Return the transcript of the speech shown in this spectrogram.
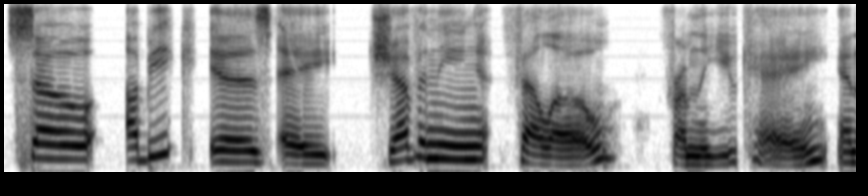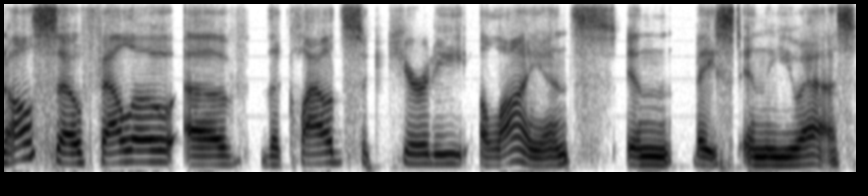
So Abhik is a Chevening Fellow from the UK and also fellow of the Cloud Security Alliance in, based in the US.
